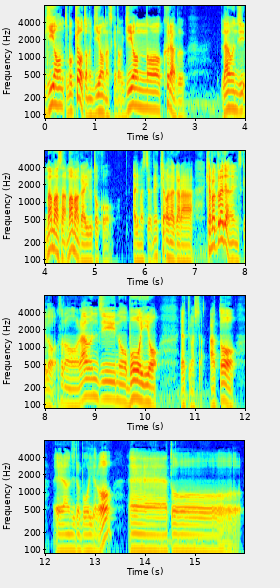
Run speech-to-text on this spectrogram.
祇園、僕京都の祇園なんですけど、祇園のクラブ、ラウンジ、ママさん、ママがいるとこ、ありますよね。キャだから、キャバクラではないんですけど、その、ラウンジのボーイをやってました。あと、えー、ラウンジのボーイだろえー、あと、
